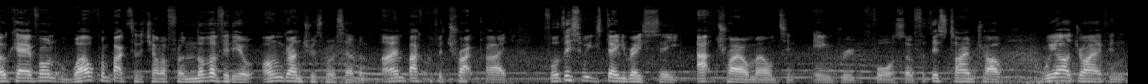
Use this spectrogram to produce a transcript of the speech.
Okay everyone, welcome back to the channel for another video on Gran Turismo 7. I'm back with a track guide for this week's Daily Race C at Trial Mountain in Group 4. So for this time trial, we are driving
